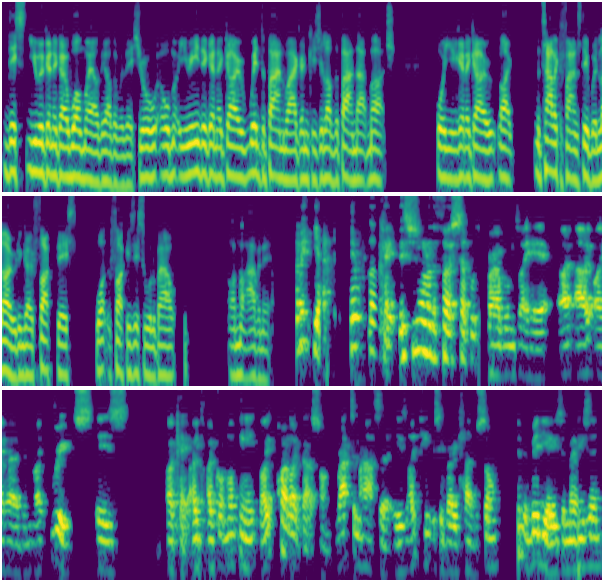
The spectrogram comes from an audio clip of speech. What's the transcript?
this you were going to go one way or the other with this. You're you're either going to go with the bandwagon because you love the band that much, or you're going to go like Metallica fans did with Load and go fuck this. What the fuck is this all about? I'm not having it. I mean, yeah. It, okay, this is one of the first Sepultura albums I hear. I, I, I heard, and like Roots is okay. I, I've got nothing like quite like that song. Ratamahatta is. I think it's a very clever song. I think the video is amazing.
